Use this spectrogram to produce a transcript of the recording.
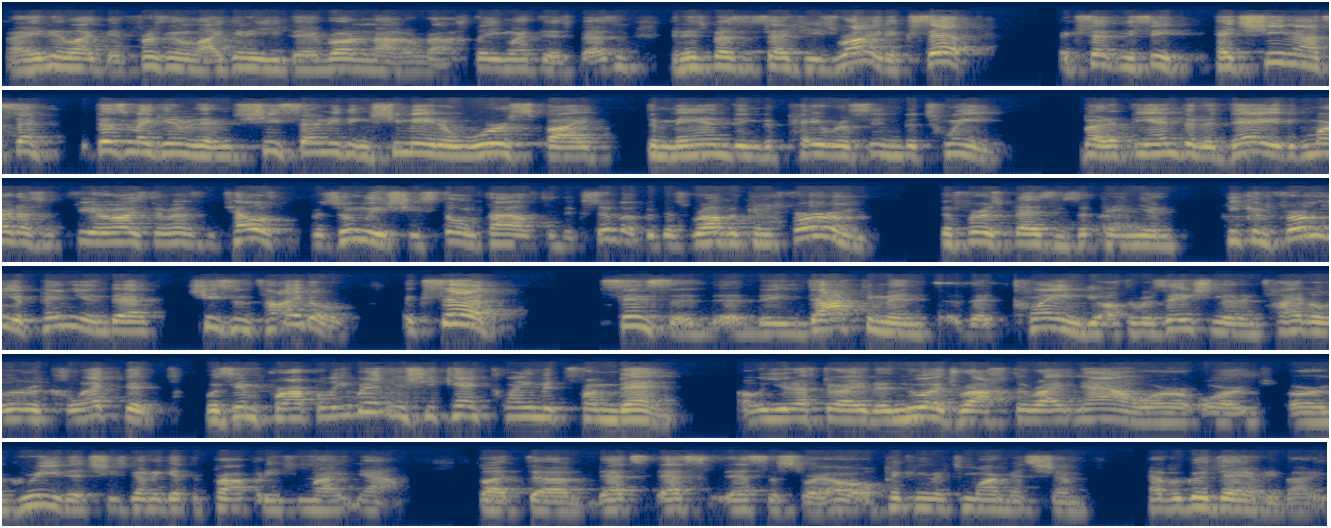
Right? He didn't like it. First, didn't like it. He they wrote an out of He went to his Besson, and his Besson said he's right, except Except you see, had she not said, it doesn't make any difference. She said anything, she made it worse by demanding the payers in between. But at the end of the day, the Gemara doesn't theorize, always doesn't tell us. Presumably, she's still entitled to the ksuba because Rabbi confirmed the first Bezin's opinion. He confirmed the opinion that she's entitled, except since the, the document that claimed the authorization that entitled her to collect it was improperly written, she can't claim it from then. Oh, you'd have to write a new adrachta right now, or or or agree that she's going to get the property from right now. But uh, that's that's that's the story. Oh, I'll pick him up tomorrow, Mitzvah. Have a good day, everybody.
